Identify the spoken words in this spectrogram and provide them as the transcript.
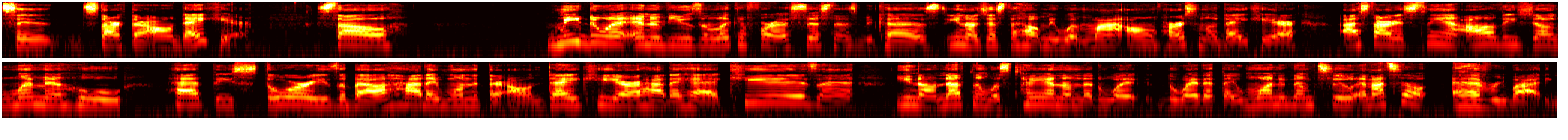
to start their own daycare. So, me doing interviews and looking for assistance because, you know, just to help me with my own personal daycare, I started seeing all these young women who had these stories about how they wanted their own daycare, how they had kids, and you know nothing was paying them the way the way that they wanted them to. And I tell everybody,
